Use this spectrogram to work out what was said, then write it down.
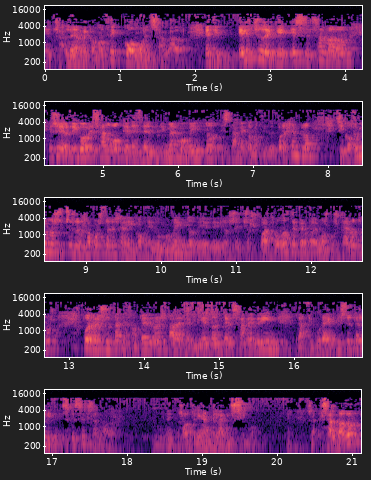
¿Eh? O sea, le reconoce como el Salvador. Es decir, el hecho de que es el Salvador, eso yo digo, es algo que desde el primer momento está reconocido. Y por ejemplo, si cogemos los Hechos de los Apóstoles, ahí cogido un momento de, de los Hechos 4.12, pero podemos buscar otros, pues resulta que San Pedro está defendiendo ante el Sanedrín la figura de Cristo y tal, y dice, es que es el Salvador. ¿Eh? O sea, lo tenían clarísimo. ¿Eh? El Salvador,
